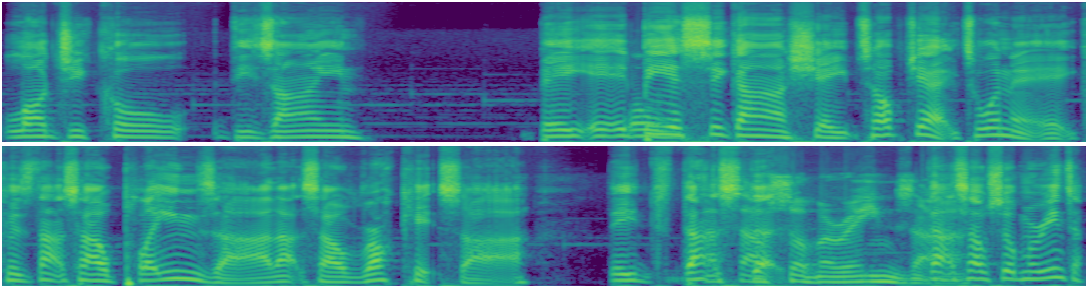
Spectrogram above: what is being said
logical design? Be it'd be a cigar shaped object, wouldn't it? Because that's how planes are. That's how rockets are. They that's, That's how that- submarines are. that's how submarines are.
